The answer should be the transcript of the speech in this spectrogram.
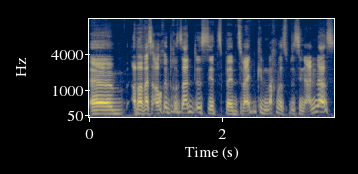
Ähm, aber was auch interessant ist, jetzt beim zweiten Kind machen wir es ein bisschen anders.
